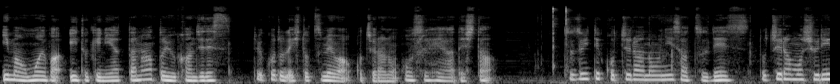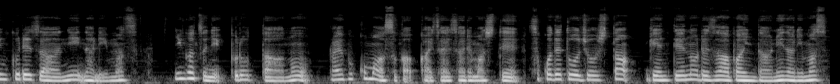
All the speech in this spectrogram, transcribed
今思えばいい時にやったなという感じです。ということで一つ目はこちらのホースヘアでした。続いてこちらの2冊です。どちらもシュリンクレザーになります。2月にプロッターのライブコマースが開催されまして、そこで登場した限定のレザーバインダーになります。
